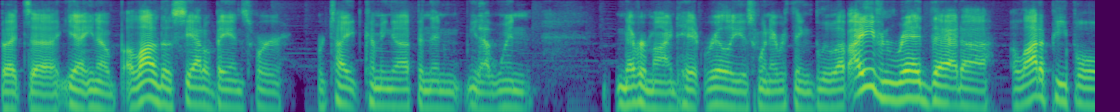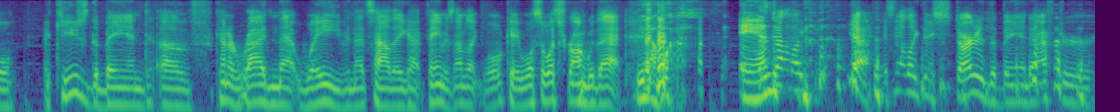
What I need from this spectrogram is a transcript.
But uh, yeah, you know, a lot of those Seattle bands were were tight coming up, and then you know when Nevermind hit, really is when everything blew up. I even read that uh, a lot of people accused the band of kind of riding that wave, and that's how they got famous. I'm like, well, okay, well, so what's wrong with that? Yeah. It's and not like, yeah, it's not like they started the band after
